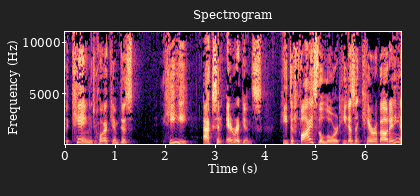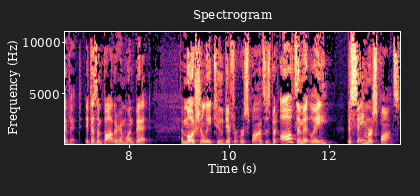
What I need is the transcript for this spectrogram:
the king, Jehoiakim, does he acts in arrogance. He defies the Lord. He doesn't care about any of it. It doesn't bother him one bit. Emotionally, two different responses, but ultimately, the same response.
